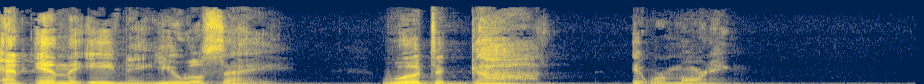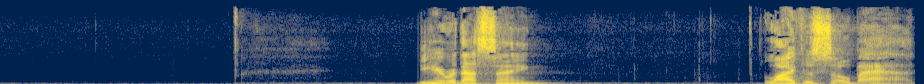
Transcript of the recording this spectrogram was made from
And in the evening, you will say, Would to God it were morning. Do you hear what that's saying? Life is so bad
